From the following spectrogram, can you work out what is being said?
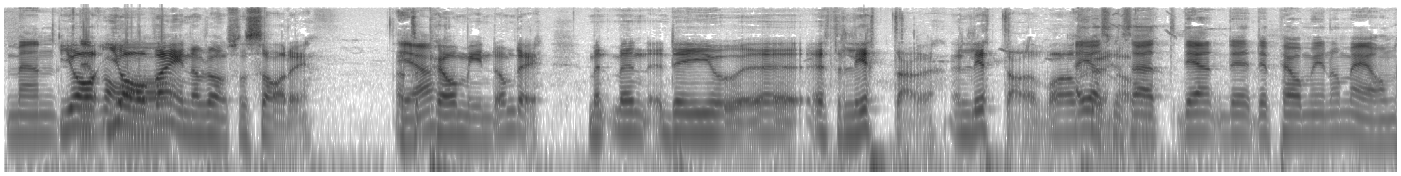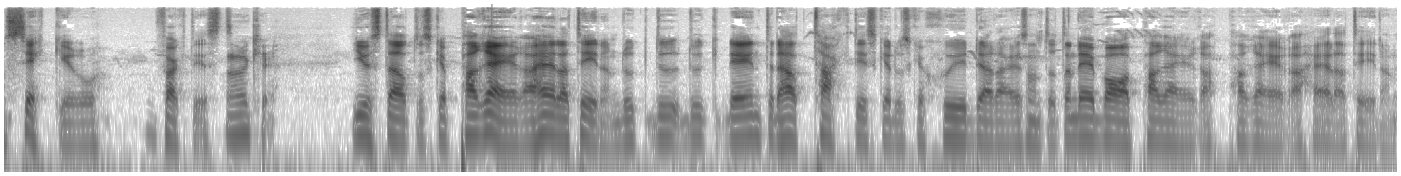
Men Jag, var... jag var en av dem som sa det. Att Ja. det påminde om det. Men, men det är ju eh, ett lättare, en lättare Ja, variation Jag skulle säga att det, det, det påminner mer om Sekiro faktiskt. Okej. Just det att du ska parera hela tiden. Du, du, du, det är inte det här taktiska du ska skydda dig och sånt utan det är bara parera, parera hela tiden.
